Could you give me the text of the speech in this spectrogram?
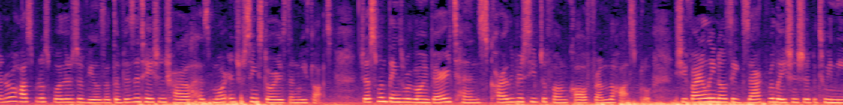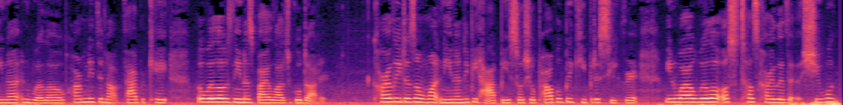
General Hospital Spoilers reveals that the visitation trial has more interesting stories than we thought. Just when things were going very tense, Carly received a phone call from the hospital. She finally knows the exact relationship between Nina and Willow. Harmony did not fabricate, but Willow is Nina's biological daughter. Carly doesn't want Nina to be happy, so she'll probably keep it a secret. Meanwhile, Willow also tells Carly that she will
